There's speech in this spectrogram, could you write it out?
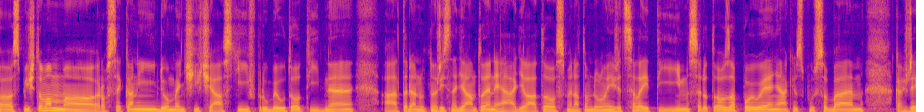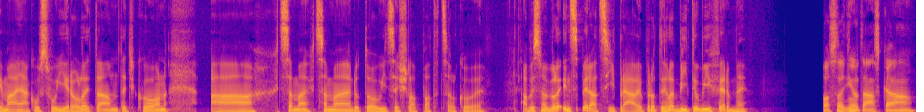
Eh, spíš to mám eh, rozsekaný do menších částí v průběhu toho týdne a teda nutno říct, nedělám to jen já, dělá to, jsme na tom domluveni, že celý tým se do toho zapojuje nějakým způsobem, každý má nějakou svoji roli tam teďkon a chceme, chceme do toho více šlapat celkově. Aby jsme byli inspirací právě pro tyhle B2B firmy. Poslední otázka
